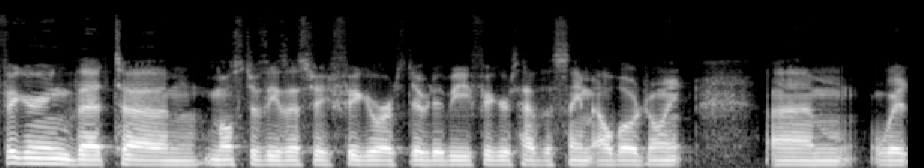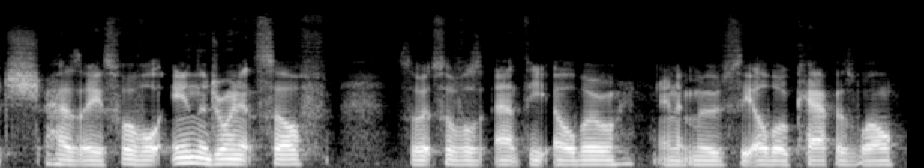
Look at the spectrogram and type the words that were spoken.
figuring that um, most of these SH Figuarts WWE figures have the same elbow joint, um, which has a swivel in the joint itself. So it swivels at the elbow and it moves the elbow cap as well.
